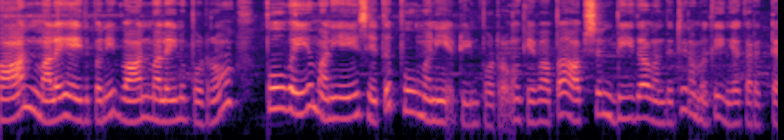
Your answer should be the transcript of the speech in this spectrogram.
வான் மலையை இது பண்ணி வான் மலைன்னு போடுறோம். பூவையும் மணியையும் சேர்த்து பூமணி அப்படின்னு போடுறோம். ஓகேவா அப்போ ஆப்ஷன் பி தான் வந்துட்டு நமக்கு இங்கே கரெக்டு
